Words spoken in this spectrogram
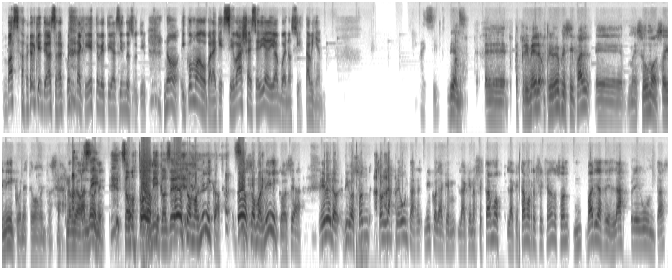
vas a ver que te vas a dar cuenta que esto que estoy haciendo es útil. No, ¿y cómo hago para que se vaya ese día y diga, bueno, sí, está bien? Bien, eh, primero, primero principal, eh, me sumo, soy Nico en este momento, o sea, no me abandone. somos todos, Nicos, ¿eh? Todos somos Nico, todos somos Nico, o sea, primero, digo, son, son las preguntas, Nico, la que, la que nos estamos, la que estamos reflexionando son varias de las preguntas.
